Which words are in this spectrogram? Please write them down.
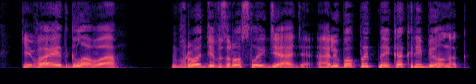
— кивает глава. Вроде взрослый дядя, а любопытный как ребенок.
